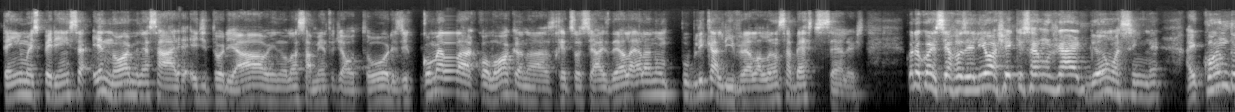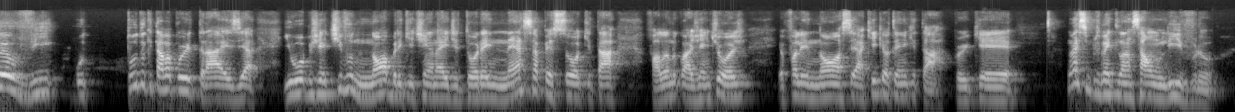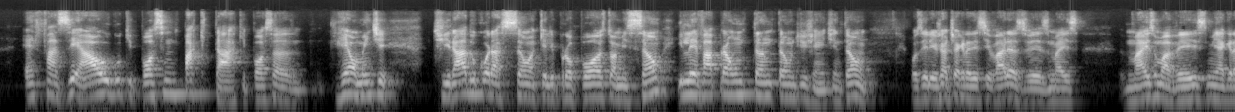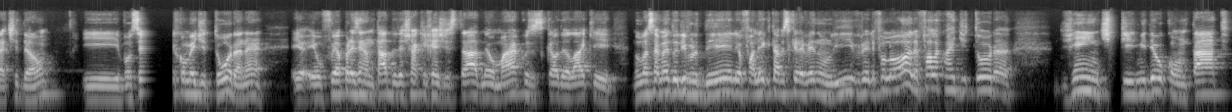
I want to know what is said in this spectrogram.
tem uma experiência enorme nessa área editorial e no lançamento de autores. E como ela coloca nas redes sociais dela, ela não publica livro, ela lança best-sellers. Quando eu conheci a Roseli, eu achei que isso era um jargão, assim, né? Aí quando eu vi o, tudo que estava por trás e, a, e o objetivo nobre que tinha na editora e nessa pessoa que está falando com a gente hoje, eu falei, nossa, é aqui que eu tenho que estar, tá, porque não é simplesmente lançar um livro, é fazer algo que possa impactar, que possa realmente tirar do coração aquele propósito, a missão e levar para um tantão de gente. Então, Roseli, eu já te agradeci várias vezes, mas mais uma vez, minha gratidão. E você como editora, né? Eu, eu fui apresentado, deixar aqui registrado, né? O Marcos Scaldelac, no lançamento do livro dele, eu falei que estava escrevendo um livro, ele falou: olha, fala com a editora, gente, me deu o contato.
